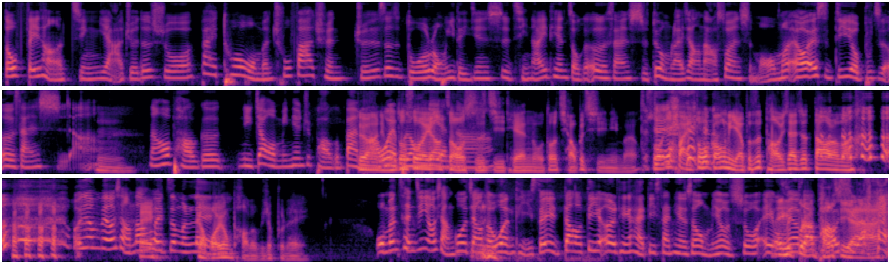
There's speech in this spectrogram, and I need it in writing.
都非常的惊讶，觉得说拜托我们出发前觉得这是多容易的一件事情，哪一天走个二三十，对我们来讲哪算什么？我们 LSD 有不止二三十啊，嗯，然后跑个你叫我明天去跑个半马，对啊，我也们都说不用练啊。要走十几天，我都瞧不起你们。说一百多公里啊，不是跑一下就到了吗？我就没有想到会这么累。搞不好用跑的不就不累？我们曾经有想过这样的问题，所以到第二天还第三天的时候，我们又说，哎、我们要不要跑起起来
